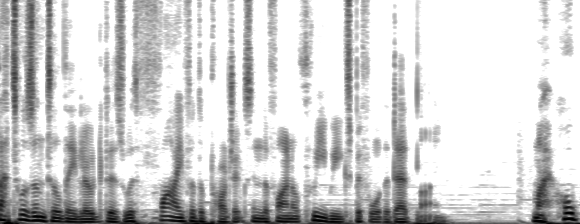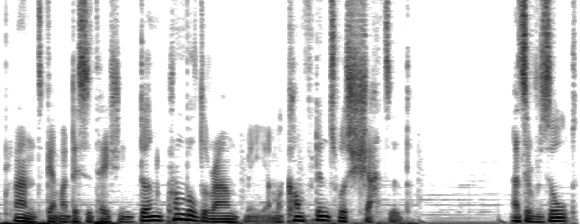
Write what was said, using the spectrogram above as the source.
that was until they loaded us with 5 other projects in the final 3 weeks before the deadline. My whole plan to get my dissertation done crumbled around me and my confidence was shattered. As a result,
